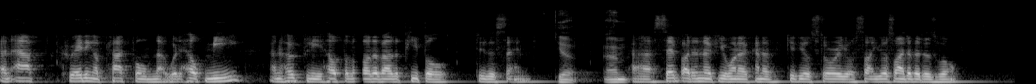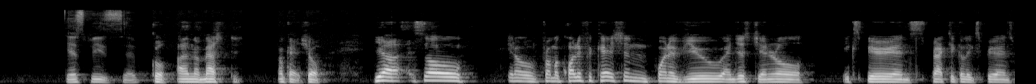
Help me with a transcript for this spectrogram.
an app, creating a platform that would help me and hopefully help a lot of other people do the same. Yeah. Um, uh, Seb, I don't know if you want to kind of give your story or your side of it as well. Yes, please, Seb. Cool. I know, Mash. Okay, sure. Yeah. So, you know, from a qualification point of view and just general experience, practical experience,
